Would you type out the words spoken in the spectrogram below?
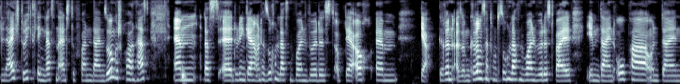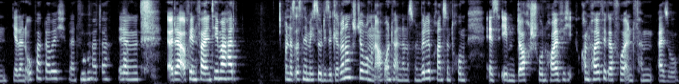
leicht durchklingen lassen, als du von deinem Sohn gesprochen hast, ähm, dass äh, du den gerne untersuchen lassen wollen würdest, ob der auch ähm, ja, Gerinnung, also im Gerinnungszentrum untersuchen lassen wollen würdest, weil eben dein Opa und dein, ja, dein Opa, glaube ich, dein mhm. Vater, mhm. äh, da auf jeden Fall ein Thema hat. Und das ist nämlich so, diese Gerinnungsstörung und auch unter anderem das von Willebrand-Syndrom ist eben doch schon häufig, kommt häufiger vor in, Fam also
